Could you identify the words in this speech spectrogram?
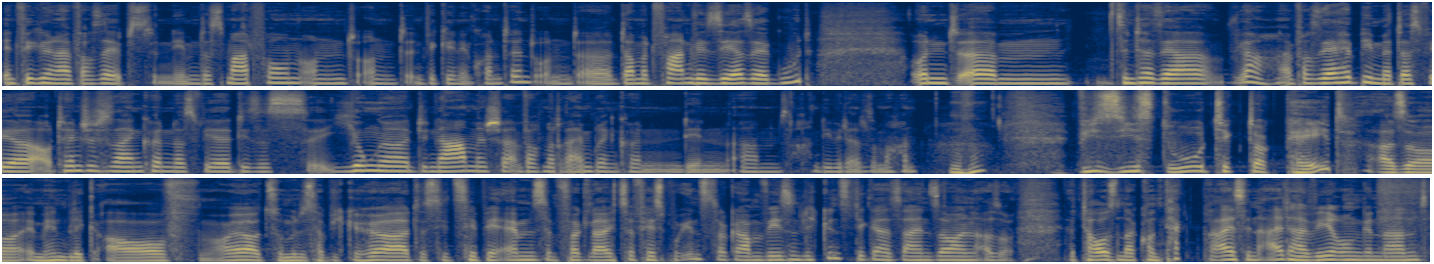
entwickeln einfach selbst, nehmen das Smartphone und, und entwickeln den Content und äh, damit fahren wir sehr, sehr gut. Und ähm, sind da sehr, ja, einfach sehr happy mit, dass wir authentisch sein können, dass wir dieses junge, dynamische einfach mit reinbringen können in den ähm, Sachen, die wir da so machen. Mhm. Wie siehst du TikTok Paid? Also im Hinblick auf, naja, zumindest habe ich gehört, dass die CPMs im Vergleich zu Facebook, Instagram wesentlich günstiger sein sollen. Also der Tausender Kontaktpreis in alter Währung genannt,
